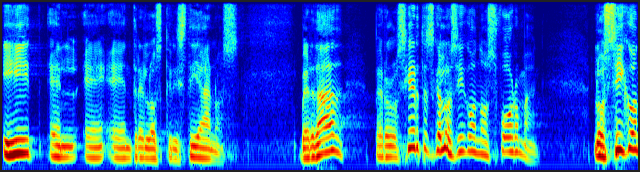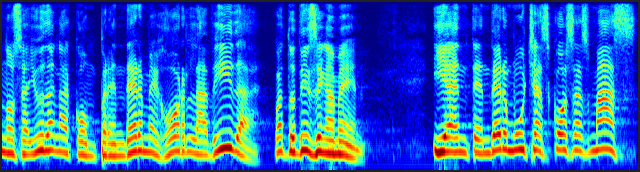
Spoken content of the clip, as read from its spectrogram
y entre los cristianos, ¿verdad? Pero lo cierto es que los hijos nos forman. Los hijos nos ayudan a comprender mejor la vida. ¿Cuántos dicen amén? Y a entender muchas cosas más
